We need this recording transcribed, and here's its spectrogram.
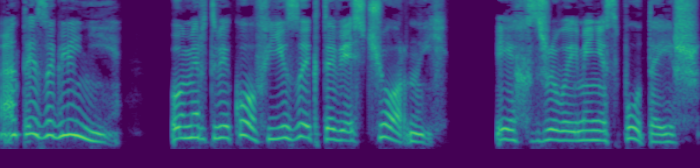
А ты загляни. У мертвяков язык-то весь черный. Их с живыми не спутаешь.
